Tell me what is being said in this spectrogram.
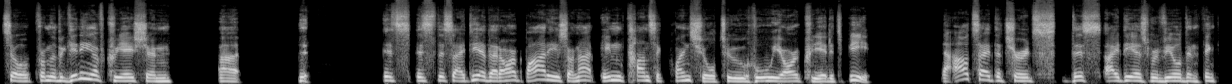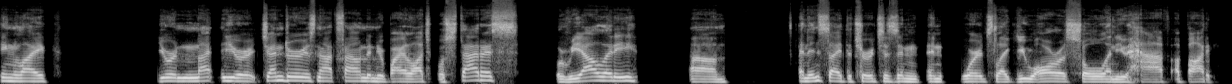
So from the beginning of creation, uh, it's, it's this idea that our bodies are not inconsequential to who we are created to be. Now, outside the church, this idea is revealed in thinking like your, not, your gender is not found in your biological status or reality. Um, and inside the church is in, in words like you are a soul and you have a body.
